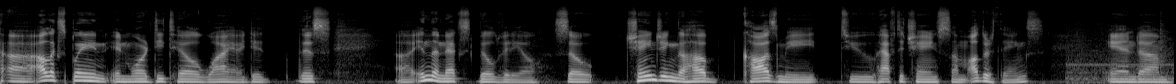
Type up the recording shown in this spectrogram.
uh, I'll explain in more detail why I did this uh, in the next build video. So changing the hub caused me to have to change some other things. And um,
